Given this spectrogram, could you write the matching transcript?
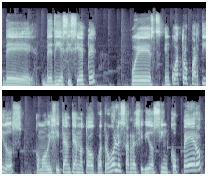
de, de 17, pues en cuatro partidos como visitante ha anotado cuatro goles, ha recibido cinco, pero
